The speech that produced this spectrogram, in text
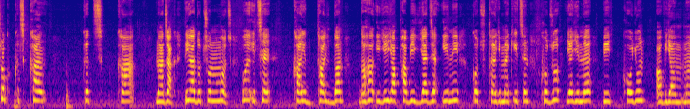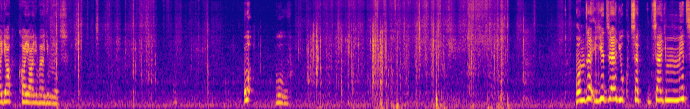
çok kıskan, kıskanacak diye düşünmüş. Bu ise kayıtlardan daha iyi yapabileceğini göstermek için kuzu yerine bir koyun avlamaya karar vermiş. O, bu. Onda iyice yükselmiş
